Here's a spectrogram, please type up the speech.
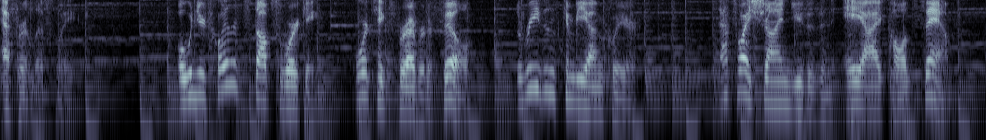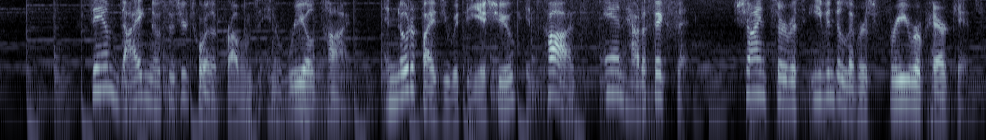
effortlessly. But when your toilet stops working, or takes forever to fill, the reasons can be unclear. That's why Shine uses an AI called SAM. SAM diagnoses your toilet problems in real time and notifies you with the issue, its cause, and how to fix it. Shine service even delivers free repair kits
